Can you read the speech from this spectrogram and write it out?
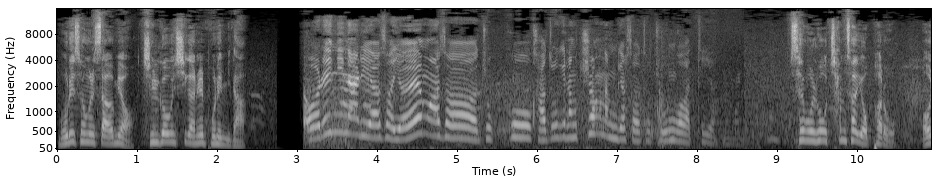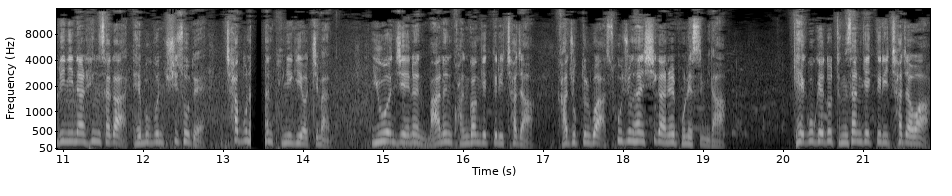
모래성을 쌓으며 즐거운 시간을 보냅니다. 어린이날이어서 여행 와서 좋고 가족이랑 추억 남겨서 더 좋은 것 같아요. 세월호 참사 여파로 어린이날 행사가 대부분 취소돼 차분한 분위기였지만 유원지에는 많은 관광객들이 찾아 가족들과 소중한 시간을 보냈습니다. 계곡에도 등산객들이 찾아와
